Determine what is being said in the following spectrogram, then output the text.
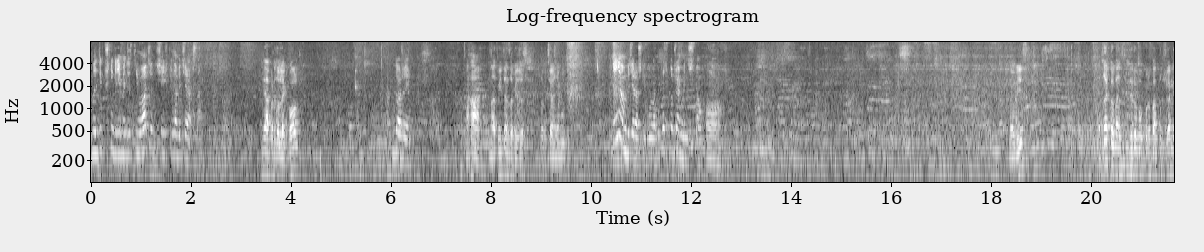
Będzie już nigdy nie będzie streamować, a dzisiaj śpi na wycieraczce. Ja pierdolek Volt? Gorzej. Aha, nad mi ten zabierzesz? Do wycierania butów. Ja nie mam wycieraczki, kurwa, po prostu poczułem będziesz spał. O. Mówisz? A co jak będę sterował kurwa pod drzwiami?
